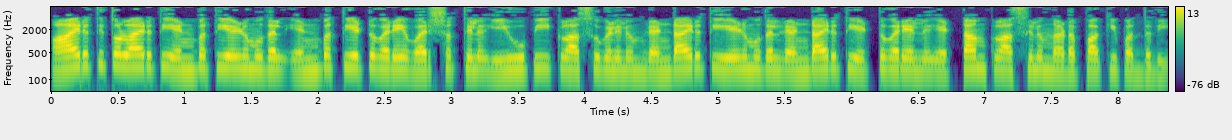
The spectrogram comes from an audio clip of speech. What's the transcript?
ആയിരത്തി തൊള്ളായിരത്തി എൺപത്തിയേഴ് മുതൽ എൺപത്തിയെട്ട് വരെ വർഷത്തിൽ യു പി ക്ലാസുകളിലും രണ്ടായിരത്തിയേഴ് മുതൽ രണ്ടായിരത്തി എട്ട് വരെ എട്ടാം ക്ലാസ്സിലും നടപ്പാക്കി പദ്ധതി.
